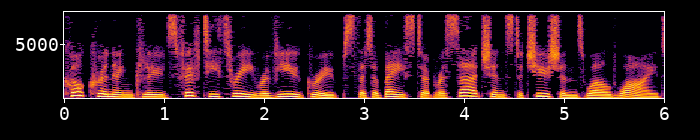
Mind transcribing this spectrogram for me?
Cochrane includes 53 review groups that are based at research institutions worldwide.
